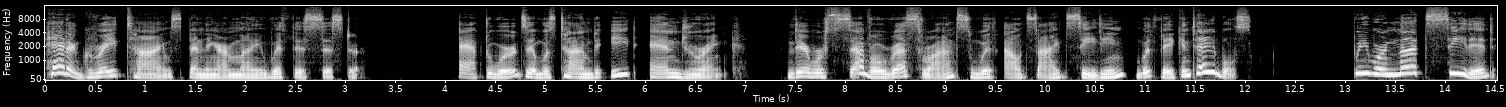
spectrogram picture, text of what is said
Had a great time spending our money with this sister. Afterwards, it was time to eat and drink. There were several restaurants with outside seating with vacant tables. We were not seated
